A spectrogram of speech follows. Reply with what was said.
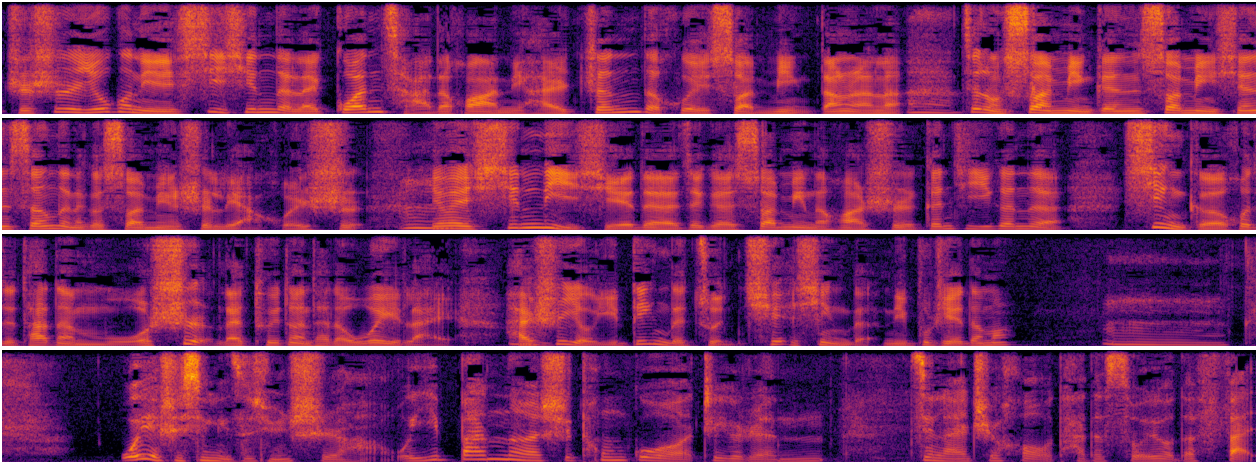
只是如果你细心的来观察的话，你还真的会算命。当然了，这种算命跟算命先生的那个算命是两回事。因为心理学的这个算命的话，是根据一个人的性格或者他的模式来推断他的未来，还是有一定的准确性的。你不觉得吗？嗯，我也是心理咨询师啊。我一般呢是通过这个人。进来之后，他的所有的反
